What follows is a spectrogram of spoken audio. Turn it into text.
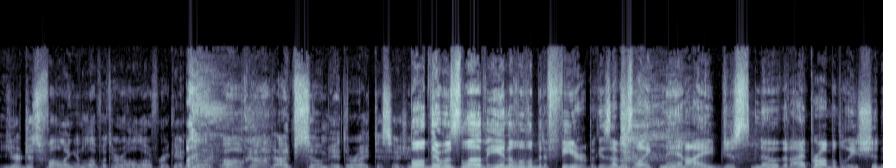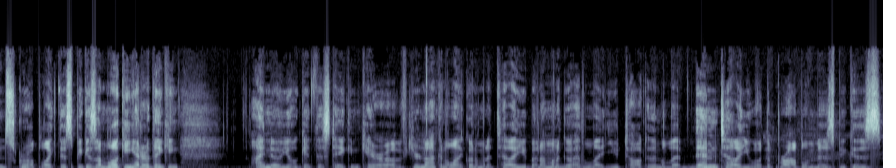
you're just falling in love with her all over again. You're like, oh God, I've so made the right decision. Well, there was love and a little bit of fear because I was like, man, I just know that I probably shouldn't screw up like this because I'm looking at her thinking, I know you'll get this taken care of. You're not going to like what I'm going to tell you, but I'm going to go ahead and let you talk to them and let them tell you what the problem is because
